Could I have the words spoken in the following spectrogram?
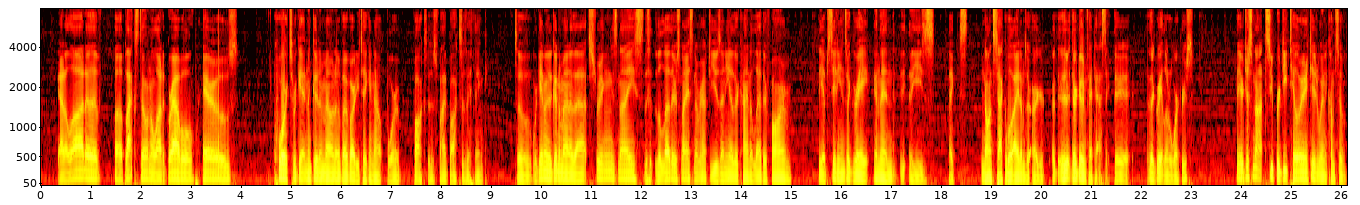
got a lot of uh, blackstone, a lot of gravel, arrows, quartz. We're getting a good amount of. I've already taken out four boxes, five boxes, I think. So we're getting a good amount of that. String is nice. The, the leather is nice. Never have to use any other kind of leather farm. The obsidians are great. And then th these like non-stackable items are, are, they're, they're doing fantastic. They're they're great little workers. They're just not super detail oriented when it comes to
